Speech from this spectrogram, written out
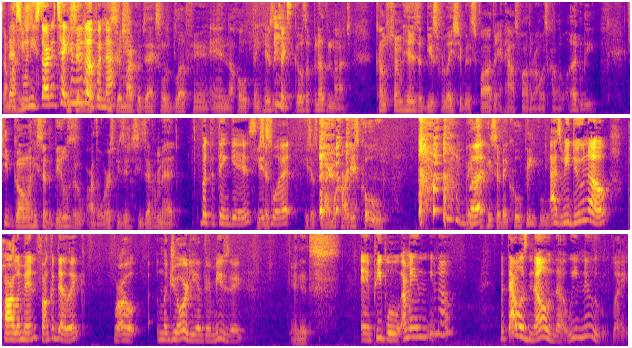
Talking That's when he started taking it up a notch. He said Michael Jackson was bluffing, and the whole thing. Here's the text that goes up another notch. Comes from his abusive relationship with his father, and how his father always called him ugly. Keep going. He said the Beatles are the worst musicians he's ever met. But the thing is, He is says- what He says Paul McCartney's cool. But- he said they cool people. as we do know, Parliament, Funkadelic wrote a majority of their music. and it's and people. I mean, you know, but that was known though. We knew like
